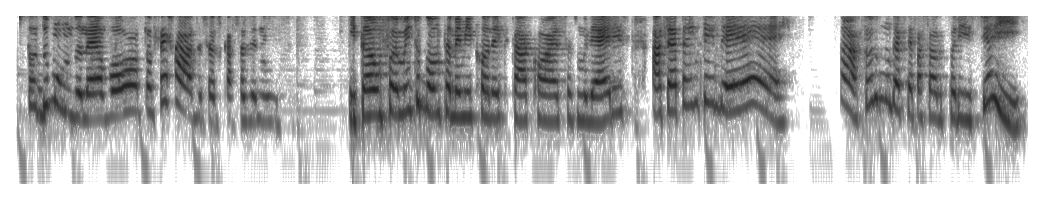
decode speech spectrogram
de todo mundo, né? Eu vou, tô ferrada se eu ficar fazendo isso. Então foi muito bom também me conectar com essas mulheres, até para entender. Ah, todo mundo deve ter passado por isso. E aí?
